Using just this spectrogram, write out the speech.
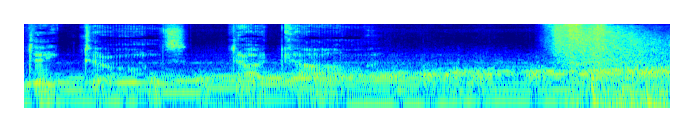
taketones.com.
